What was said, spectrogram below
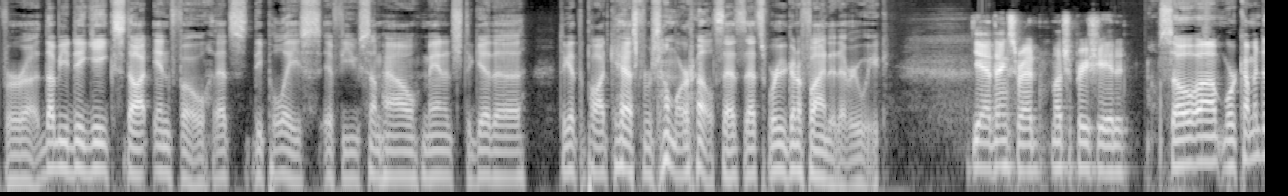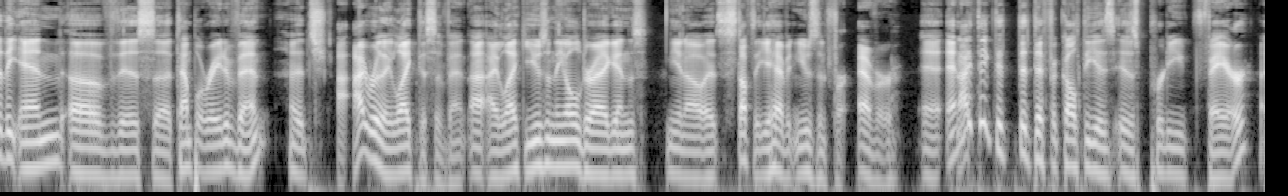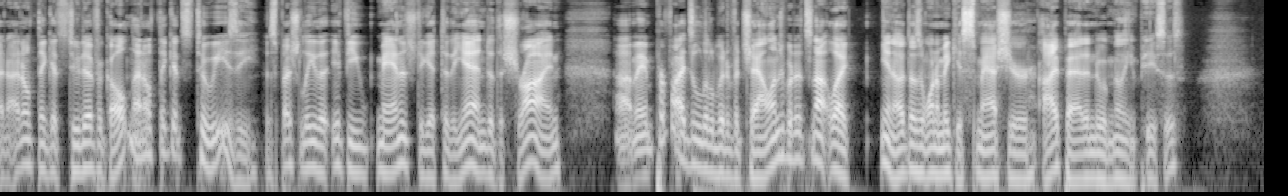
for uh, wdgeeks.info, that's the place. If you somehow manage to get a to get the podcast from somewhere else, that's that's where you're gonna find it every week. Yeah, thanks, Red. Much appreciated. So um, we're coming to the end of this uh, Temple Raid event. It's I I really like this event. I, I like using the old dragons. You know, it's stuff that you haven't used in forever, and, I think that the difficulty is is pretty fair. And I don't think it's too difficult, and I don't think it's too easy. Especially that if you manage to get to the end of the shrine, I mean, it provides a little bit of a challenge, but it's not like you know, it doesn't want to make you smash your iPad into a million pieces.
